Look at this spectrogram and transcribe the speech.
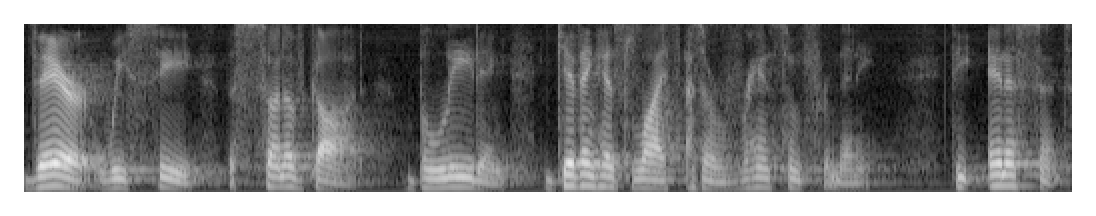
There we see the Son of God bleeding, giving his life as a ransom for many, the innocent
